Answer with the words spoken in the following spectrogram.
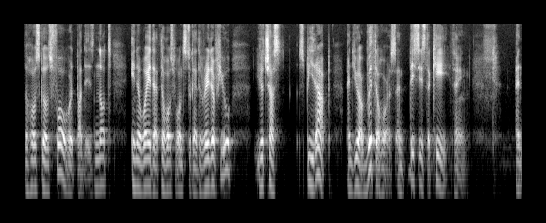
the horse goes forward, but it's not in a way that the horse wants to get rid of you. You just speed up and you are with the horse. And this is the key thing. And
